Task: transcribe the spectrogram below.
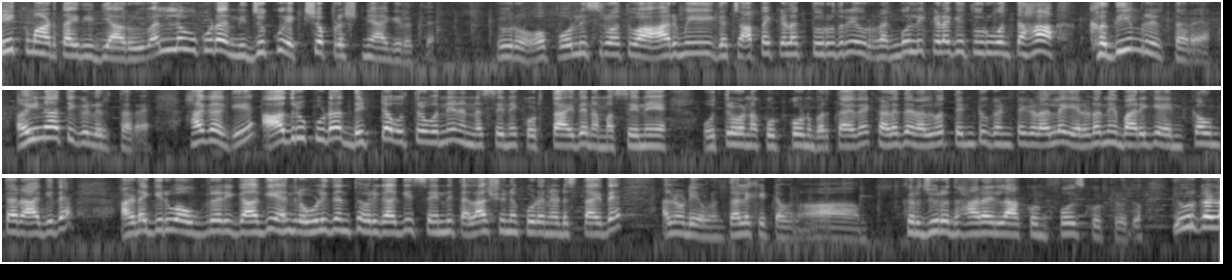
ಲೀಕ್ ಮಾಡ್ತಾ ಇದ್ದಿದ್ದು ಯಾರು? ಇವೆಲ್ಲವೂ ಕೂಡ ನಿಜಕ್ಕೂ ಯಕ್ಷ ಪ್ರಶ್ನೆ ಆಗಿರುತ್ತೆ. ಇವರು ಪೊಲೀಸರು ಅಥವಾ ಆರ್ಮಿ ಈಗ ಚಾಪೆ ಕೆಳಗೆ ತೂರಿದ್ರೆ ಇವರು ರಂಗೋಲಿ ಕೆಳಗೆ ತೂರುವಂತಹ ಖದೀಮ್ರಿರ್ತಾರೆ, ಐನಾತಿಗಳಿರ್ತಾರೆ. ಹಾಗಾಗಿ ಆದರೂ ಕೂಡ ದಿಟ್ಟ ಉತ್ತರವನ್ನೇ ನನ್ನ ಸೇನೆ ಕೊಡ್ತಾ ಇದೆ. ನಮ್ಮ ಸೇನೆ ಉತ್ತರವನ್ನು ಕೊಟ್ಕೊಂಡು ಬರ್ತಾ ಇದೆ. ಕಳೆದ ನಲವತ್ತೆಂಟು ಗಂಟೆಗಳಲ್ಲೇ ಎರಡನೇ ಬಾರಿಗೆ ಎನ್ಕೌಂಟರ್ ಆಗಿದೆ. ಅಡಗಿರುವ ಉಗ್ರರಿಗಾಗಿ ಅಂದರೆ ಉಳಿದಂಥವರಿಗಾಗಿ ಸೇನೆ ತಲಾಶೆಯನ್ನು ಕೂಡ ನಡೆಸ್ತಾ ಇದೆ. ಅಲ್ಲಿ ನೋಡಿ ಅವನು ತಲೆ ಕೆಟ್ಟವನು. ಖರ್ಜೂರದ ಹಾರ ಎಲ್ಲ ಹಾಕೊಂಡು ಫೋಸ್ ಕೊಟ್ಟಿರೋದು. ಇವ್ರುಗಳ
